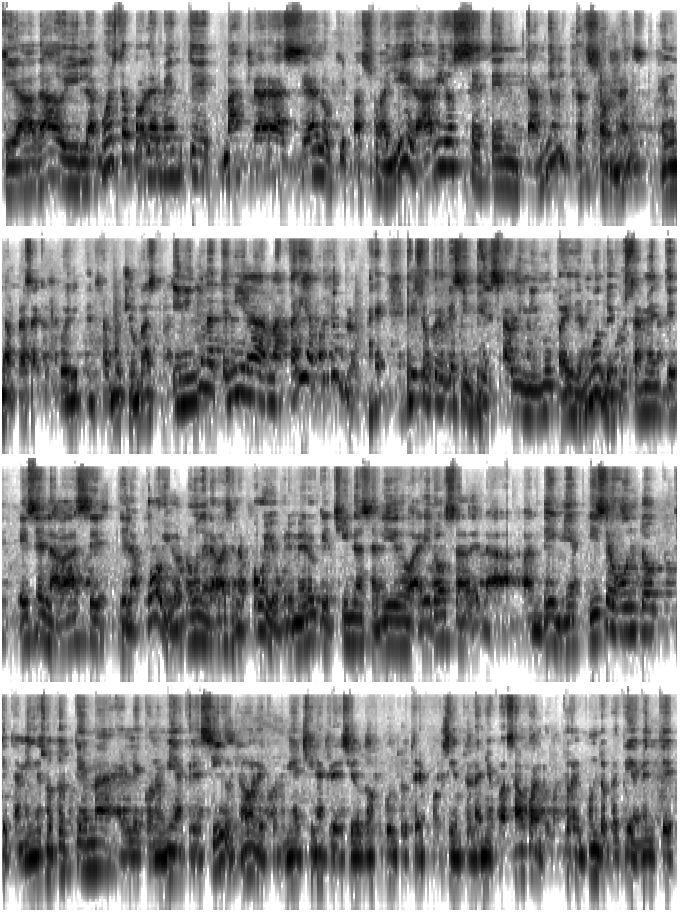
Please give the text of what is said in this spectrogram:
que ha dado y la muestra probablemente más clara sea lo que pasó ayer. Ha habido 70 mil personas en una plaza que puede entrar mucho más y ninguna tenía mascarilla, por ejemplo. Eso creo que es impensable en ningún país del mundo y justamente esa es la base de el apoyo, ¿no? Una de la base del apoyo. Primero, que China ha salido airosa de la pandemia. Y segundo, que también es otro tema, la economía ha crecido, ¿no? La economía china creció 2.3% el año pasado, cuando todo el mundo prácticamente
